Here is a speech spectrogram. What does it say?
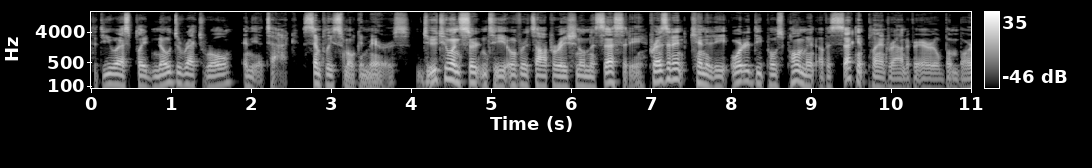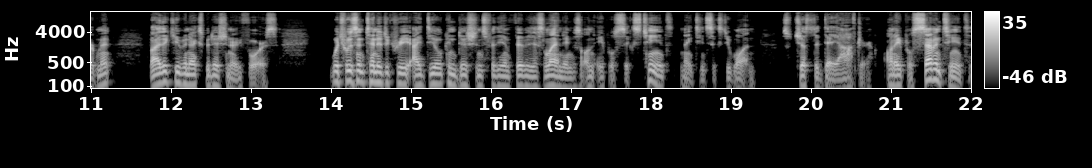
that the US played no direct role in the attack, simply smoke and mirrors. Due to uncertainty over its operational necessity, President Kennedy ordered the postponement of a second planned round of aerial bombardment by the Cuban Expeditionary Force, which was intended to create ideal conditions for the amphibious landings on April 16, 1961 so just a day after. On April 17th,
